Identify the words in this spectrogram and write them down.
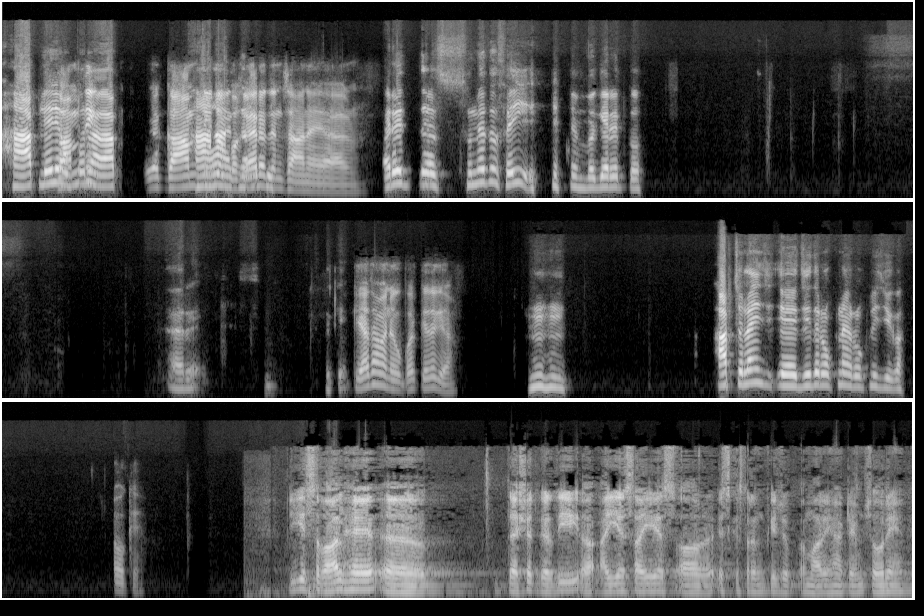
ہاں آپ لے لیں اوپر آپ یہ گام ہاں، کی ہاں، تو بغیرت انسان ہے یار۔ ارے تو سنے تو صحیح بغیرت کو۔ ارے کیا تھا میں نے اوپر؟ کیسے گیا؟ ہوں ہوں۔ آپ چلائیں اے، جدھر روکنا ہے روک لیجیے گا۔ اوکے۔ جی یہ سوال ہے دہشت گردی آئی ایس آئی ایس اور اس قسم کے جو ہمارے یہاں اٹیمپٹس ہو رہے ہیں۔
